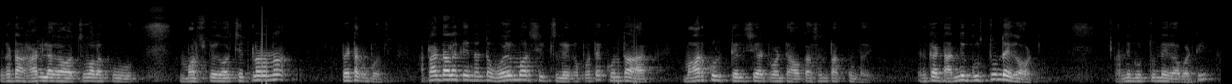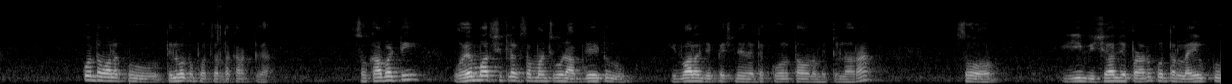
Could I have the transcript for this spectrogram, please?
ఇంకా హాబీలా కావచ్చు వాళ్ళకు మర్చిపోయి కావచ్చు ఎట్లన్నా పెట్టకపోవచ్చు. అట్లాంటి వాళ్ళకి ఏంటంటే ఓఎంఆర్ షీట్స్ లేకపోతే కొంత మార్కులు తెలిసేటువంటి అవకాశం తక్కువ ఉంటుంది. ఎందుకంటే అన్ని గుర్తుండే కాబట్టి. అన్ని గుర్తుండే కాబట్టి కొంత వాళ్ళకు తెలియకపోవచ్చు అంత కరెక్ట్గా. సో కాబట్టి ఓఎంఆర్ షీట్లకు సంబంధించి కూడా అప్డేటు ఇవ్వాలని చెప్పేసి నేనైతే కోరుతా ఉన్నా మిత్రులారా. సో ఈ విషయాలు చెప్పడానికి కొంత లైవ్కు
